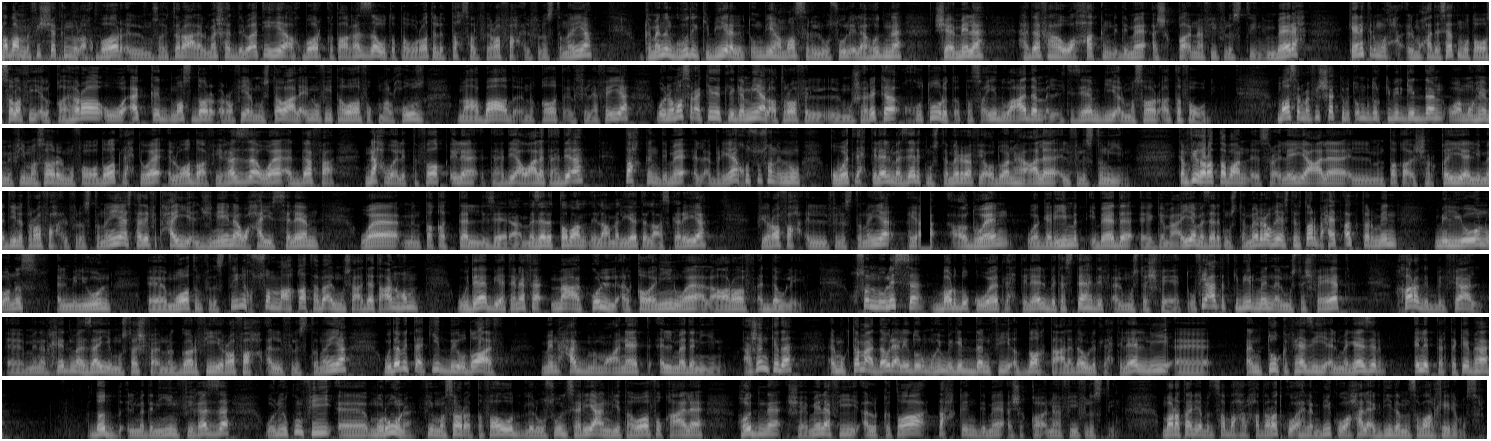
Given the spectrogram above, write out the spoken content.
طبعا مفيش شك إنه الأخبار المسيطرة على المشهد دلوقتي هي أخبار قطاع غزة والتطورات اللي بتحصل في رفح الفلسطينية. وكمان الجهود الكبيرة اللي بتقوم بيها مصر للوصول إلى هدنة شاملة هدفها هو حقن دماء أشقائنا في فلسطين. امبارح كانت المحادثات متواصلة في القاهرة وأكد مصدر رفيع المستوى على إنه في توافق ملحوظ مع بعض النقاط الخلافية. وإن مصر أكدت لجميع الأطراف المشاركة خطورة التصعيد وعدم الالتزام بالمسار التفاوضي. مصر ما فيش شك بتقوم بدور كبير جدا ومهم في مسار المفاوضات لاحتواء الوضع في غزة والدفع نحو الاتفاق إلى تهدئة أو على تهدئة تحقن دماء الأبرياء خصوصا إنه قوات الاحتلال ما زالت مستمرة في عدوانها على الفلسطينيين. كان في غارات طبعا إسرائيلية على المنطقة الشرقية لمدينة رفح الفلسطينية استهدفت حي الجنينة وحي السلام ومنطقة تل زارع. ما زالت طبعا العمليات العسكرية في رفح الفلسطينية هي عدوان وجريمة إبادة جماعية ما زالت مستمرة وهي استهتار بحياة أكثر من مليون ونصف المليون مواطن فلسطيني خصوصا مع قطع بقى المساعدات عنهم وده بيتنافى مع كل القوانين والأعراف الدولية. خصوصا إنه لسه برضه قوات الاحتلال بتستهدف المستشفيات وفي عدد كبير من المستشفيات خرجت بالفعل من الخدمة زي مستشفى النجار في رفح الفلسطينية وده بالتأكيد بيضاعف من حجم معاناة المدنيين عشان كده المجتمع الدولي عليه دور مهم جدا في الضغط على دولة الاحتلال لأن توقف هذه المجازر اللي بترتكبها ضد المدنيين في غزة وأن يكون في مرونة في مسار التفاوض للوصول سريعا لتوافق على هدنة شاملة في القطاع تحقن دماء أشقائنا في فلسطين. مرة ثانية بنصبح على حضراتكم أهلا بيكم وحلقة جديدة من صباح الخير يا مصر.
